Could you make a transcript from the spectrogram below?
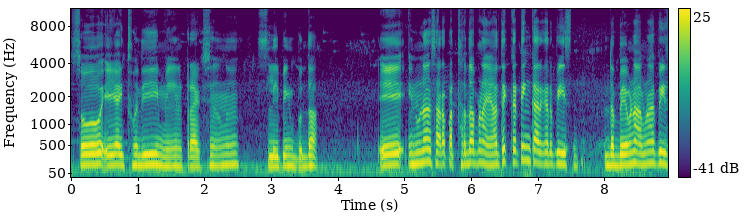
ਸੋ ਇਹ ਆ ਇੱਥੋਂ ਦੀ ਮੇਨ ਅਟਰੈਕਸ਼ਨ ਸਲੀਪਿੰਗ ਬੁੱਧਾ ਇਹ ਇਹਨੂੰ ਨਾ ਸਾਰਾ ਪੱਥਰ ਦਾ ਬਣਾਇਆ ਤੇ ਕਟਿੰਗ ਕਰ ਕਰ ਪੀਸ ਡੱਬੇ ਬਣਾ ਬਣਾ ਪੀਸ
